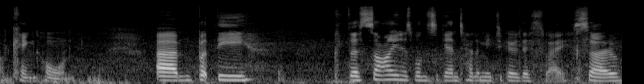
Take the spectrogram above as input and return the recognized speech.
of Kinghorn. Um, but the the sign is once again telling me to go this way. So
